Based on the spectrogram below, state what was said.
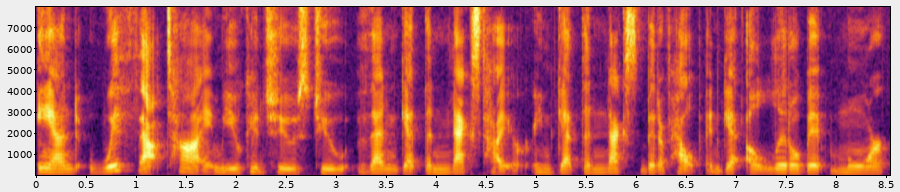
And with that time, you can choose to then get the next hire and get the next bit of help and get a little bit more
